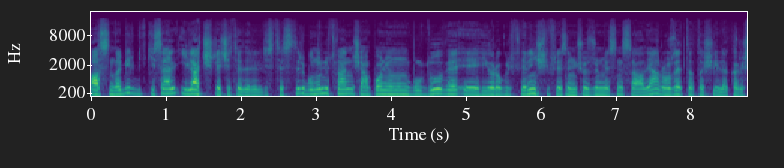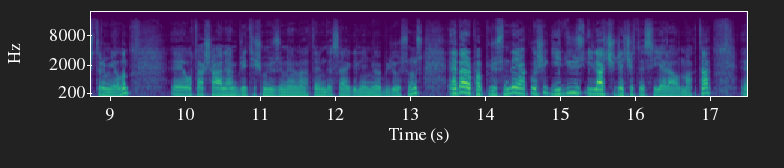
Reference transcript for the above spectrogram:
Aslında bir bitkisel ilaç reçeteleri listesidir. Bunu lütfen Şamponyon'un bulduğu ve e, hierogliflerin şifresinin çözülmesini sağlayan Rosetta taşıyla karıştırmayalım. E, o taş halen British Museum envanterinde sergileniyor biliyorsunuz. Eber papirüsünde yaklaşık 700 ilaç reçetesi yer almakta. E,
